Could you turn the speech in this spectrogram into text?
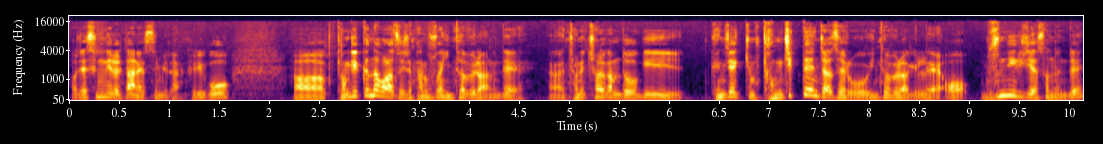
어제 승리를 따냈습니다. 그리고 어, 경기 끝나고 나서 이제 방송사 인터뷰를 하는데 어, 전희철 감독이 굉장히 좀 경직된 자세로 인터뷰를 하길래 어 무슨 일이지 했었는데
